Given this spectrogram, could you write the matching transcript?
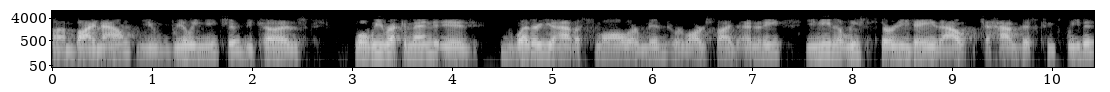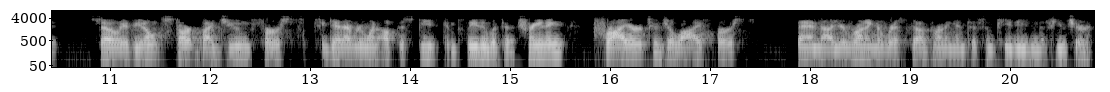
um, by now, you really need to because what we recommend is whether you have a small or mid or large size entity, you need at least 30 days out to have this completed. So if you don't start by June 1st to get everyone up to speed completed with their training prior to July 1st, then uh, you're running a risk of running into some PDs in the future.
